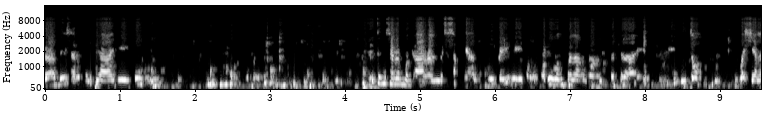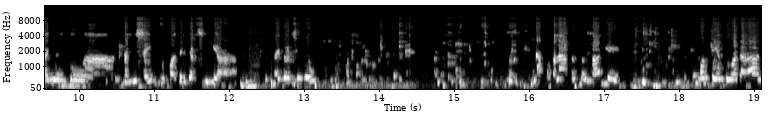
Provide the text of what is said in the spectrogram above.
Grabe, sarap ang biyahe dito. Ito masarap mag-aral na sasakyan kung kayo ito. Pagkuhan pa lang ng pagdalain. Pasyalan nyo itong uh, Talisay to Padre Garcia Diversion Road. Napakalapad ng kage. Ibang kayang dumadaan.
